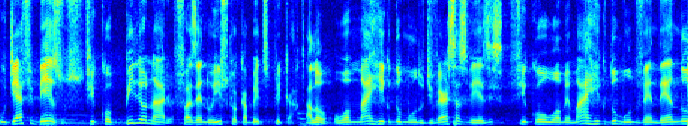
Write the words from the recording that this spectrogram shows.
O Jeff Bezos ficou bilionário fazendo isso que eu acabei de explicar. Alô? O homem mais rico do mundo, diversas vezes, ficou o homem mais rico do mundo vendendo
